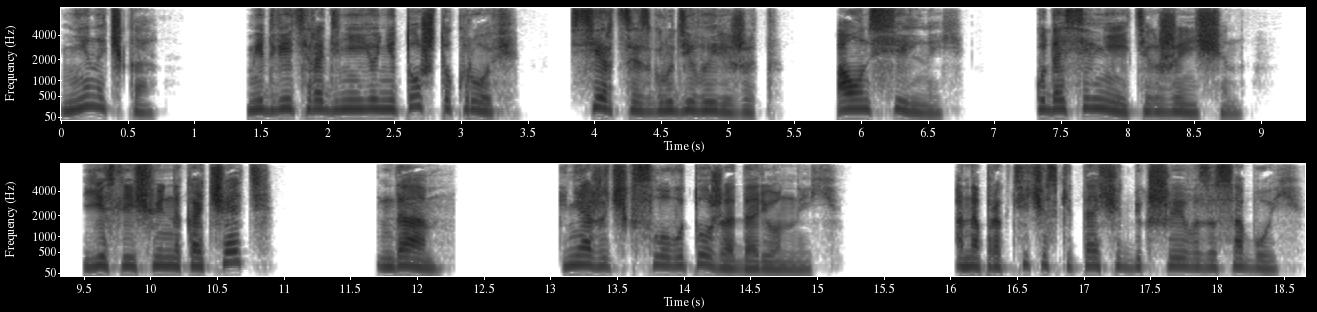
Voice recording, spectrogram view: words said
Ниночка? Медведь ради нее не то, что кровь, сердце из груди вырежет. А он сильный. Куда сильнее этих женщин. Если еще и накачать, да, княжич, к слову, тоже одаренный. Она практически тащит Бекшеева за собой.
